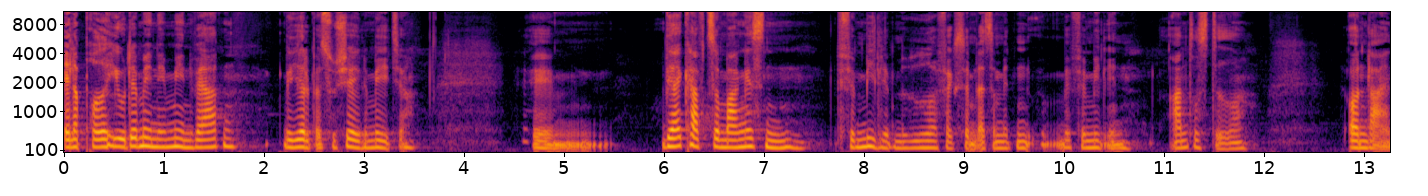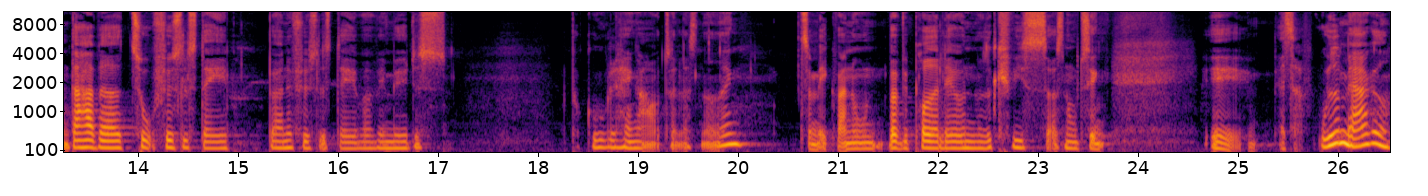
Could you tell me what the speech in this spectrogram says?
eller prøvet at hive dem ind i min verden ved hjælp af sociale medier. Øhm, vi har ikke haft så mange sådan, familiemøder, for eksempel, altså med, den, med familien andre steder online. Der har været to fødselsdage, børnefødselsdage, hvor vi mødtes på Google Hangout eller sådan noget, ikke? som ikke var nogen, hvor vi prøvede at lave noget quiz og sådan nogle ting. Øh, altså udmærket,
